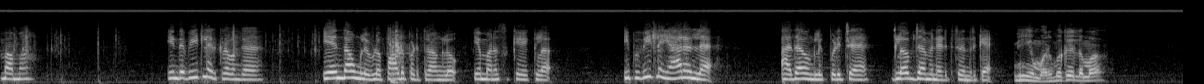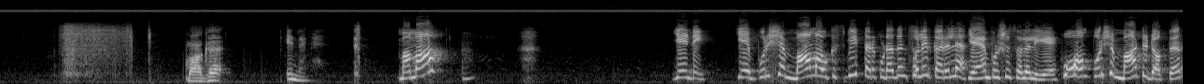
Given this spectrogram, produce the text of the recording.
மாமா இந்த வீட்ல இருக்கிறவங்க ஏன் தான் உங்களை இவ்வளவு பாடுபடுத்துறாங்களோ? என் மனசு கேட்கல இப்ப வீட்ல யாரும் இல்ல. அதான் உங்களுக்கு பிடிச்ச குலோப் ஜாமுன் எடுத்துட்டு வந்திருக்கேன். நீ என் மருமக இல்லம்மா. மக. என்னங்க? மாமா? ஏண்டி என் புருஷன் மாமாவுக்கு ஸ்வீட் தரக்கூடாதுன்னு சொல்லிருக்காருல்ல? என் புருஷன் சொல்லலையே. உன் புருஷன் மாட்டு டாக்டர்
